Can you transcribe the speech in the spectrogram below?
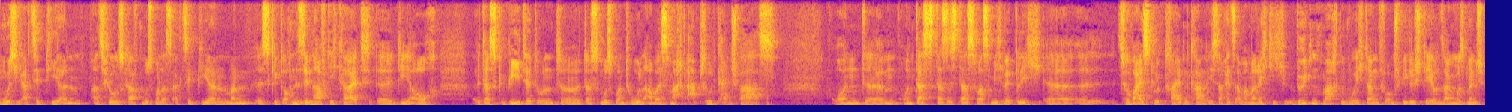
muss ich akzeptieren. Als Führungskraft muss man das akzeptieren. Man, es gibt auch eine Sinnhaftigkeit, äh, die auch äh, das gebietet und äh, das muss man tun, aber es macht absolut keinen Spaß. Und, ähm, und das, das ist das, was mich wirklich zur Weißglut treiben kann. Ich sage jetzt einfach mal richtig wütend macht, wo ich dann vor dem Spiegel stehe und sagen muss, Mensch,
